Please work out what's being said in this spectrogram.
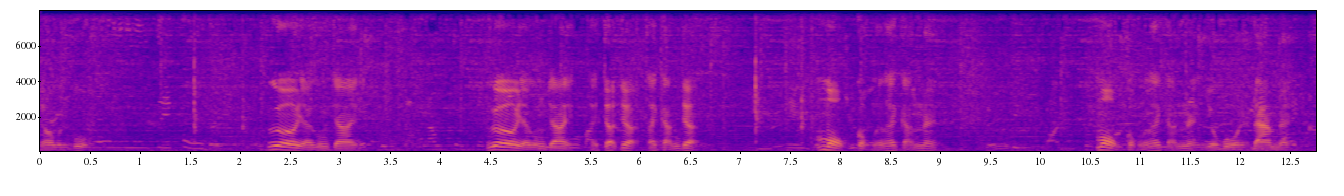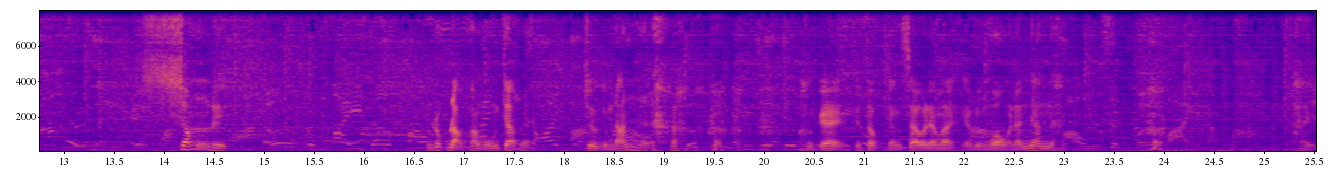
Cho mình buồn gơ vậy con trai. Gơ vậy con trai. Thấy chết chưa? Thấy cảnh chưa? Một cục là thấy cảnh này một cục là thấy cảnh này vô bùa này đam này sống đi. Rút độc không muốn chết này chưa kịp đánh nữa. ok, tiếp tục trận sâu anh em ơi. Gặp đường môn mà đánh nhanh này hay.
